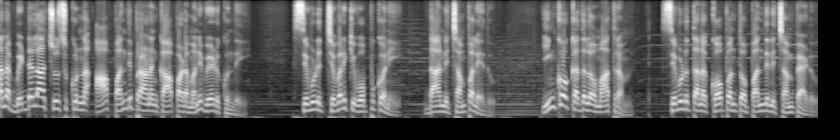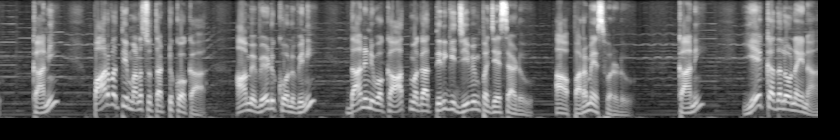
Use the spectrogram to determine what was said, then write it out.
తన బిడ్డలా చూసుకున్న ఆ పంది ప్రాణం కాపాడమని వేడుకుంది. శివుడు చివరికి ఒప్పుకొని దాన్ని చంపలేదు. ఇంకో కథలో మాత్రం శివుడు తన కోపంతో పందిని చంపాడు. కాని పార్వతీ మనసు తట్టుకోక ఆమె వేడుకోలు విని దానిని ఒక ఆత్మగా తిరిగి జీవింపజేశాడు ఆ పరమేశ్వరుడు. కాని ఏ కథలోనైనా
